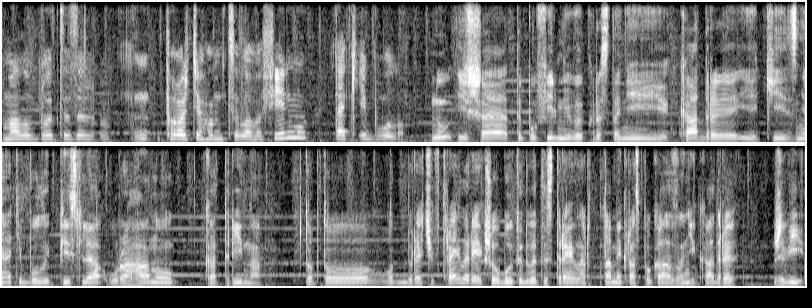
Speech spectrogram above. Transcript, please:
мало бути протягом цілого фільму. Так і було. Ну і ще, типу, в фільмі використані кадри, які зняті були після урагану Катріна. Тобто, от, до речі, в трейлері, якщо ви будете дивитись трейлер, там якраз показані кадри живі.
